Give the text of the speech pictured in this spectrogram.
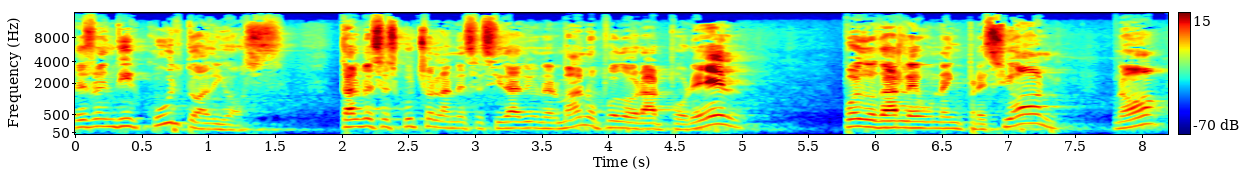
es rendir culto a Dios. Tal vez escucho la necesidad de un hermano, puedo orar por él, puedo darle una impresión, ¿no?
